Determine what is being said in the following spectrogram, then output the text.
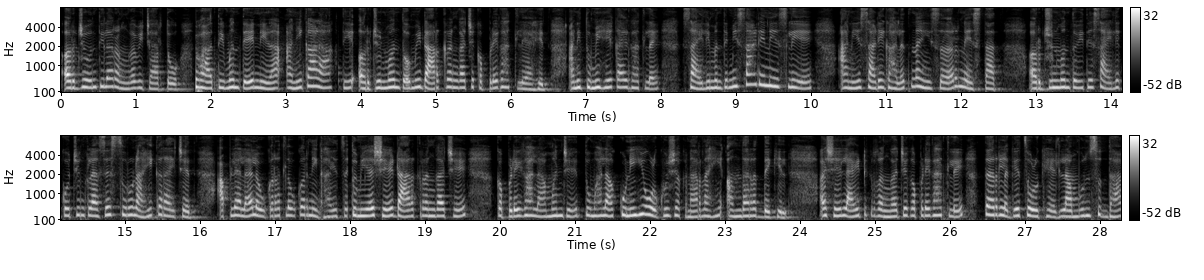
अर्जुन तिला रंग विचारतो. तेव्हा ती म्हणते निळा आणि काळा. ती अर्जुन म्हणतो मी डार्क रंगाचे कपडे घातले आहेत आणि तुम्ही हे काय घातलं आहे सायली म्हणते मी साडी नेसली आहे आणि साडी घालत नाही सर नेसतात. अर्जुन म्हणतो इथे सायली कोचिंग क्लासेस सुरू नाही करायचेत. आपल्याला लवकरात लवकर निघायचे तुम्ही असे डार्क रंगाचे कपडे घाला म्हणजे तुम्हाला कुणीही ओळखू शकणार नाही अंधारात देखील. असे लाइट रंगाचे कपडे घातले तर लगेच ओळखेल. लांबून सुद्धा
